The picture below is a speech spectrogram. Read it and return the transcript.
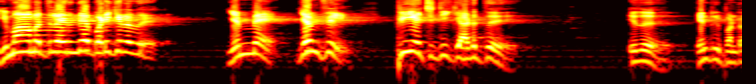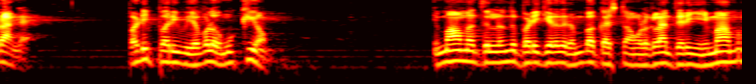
இமாமத்தில் இருந்தே படிக்கிறது. எம்ஏ எம்ஃபில் பிஹெச்டிக்கு அடுத்து இது என்ட்ரி பண்ணுறாங்க படிப்பறிவு எவ்வளோ முக்கியம்? இமாமத்திலேருந்து படிக்கிறது ரொம்ப கஷ்டம். உங்களுக்கெல்லாம் தெரியும். இமாம்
